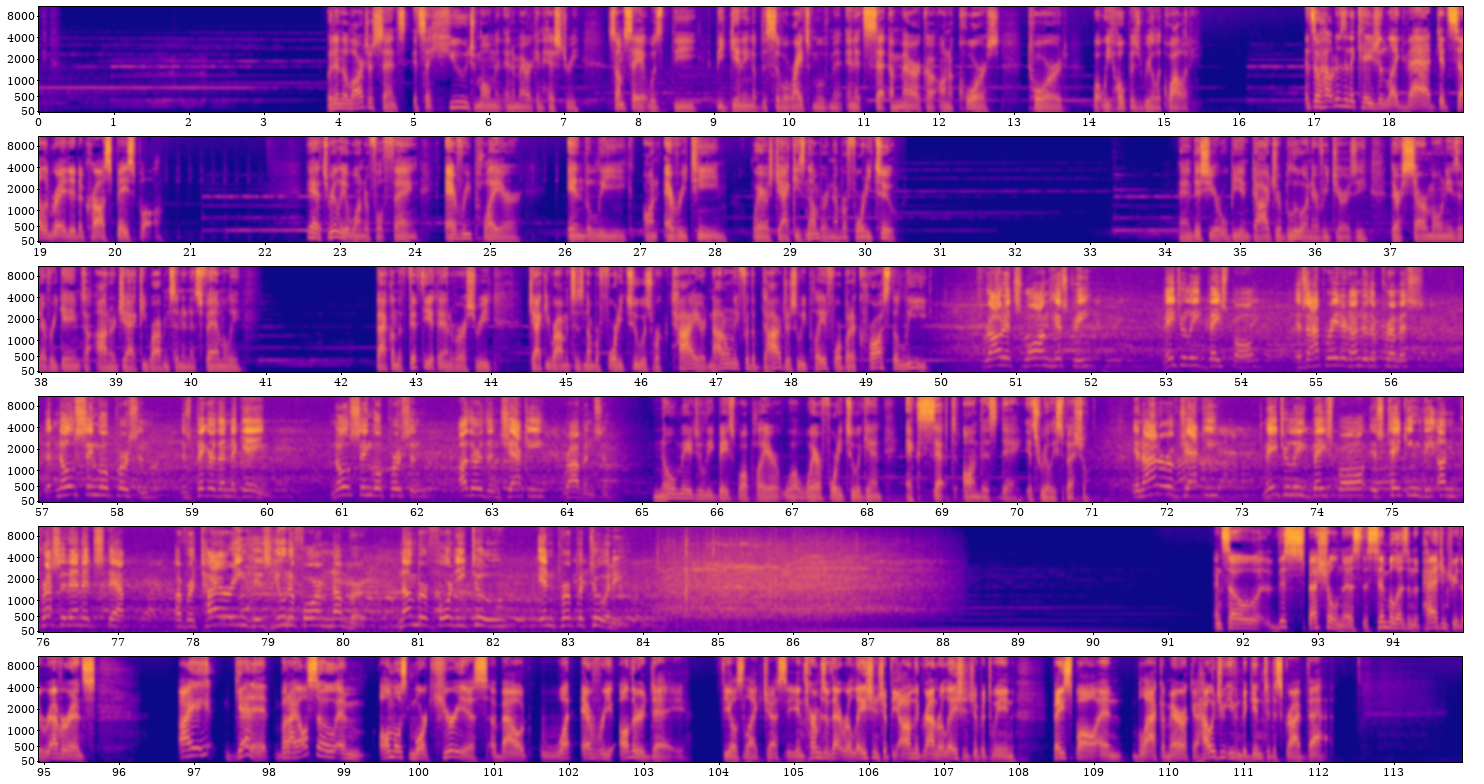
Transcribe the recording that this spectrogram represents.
But in the larger sense, it's a huge moment in American history. Some say it was the beginning of the civil rights movement, and it set America on a course toward what we hope is real equality. And so, how does an occasion like that get celebrated across baseball? Yeah, it's really a wonderful thing. Every player in the league on every team wears Jackie's number, number 42. And this year it will be in Dodger blue on every jersey. There are ceremonies at every game to honor Jackie Robinson and his family. Back on the 50th anniversary, Jackie Robinson's number 42 was retired not only for the Dodgers, who he played for, but across the league. Throughout its long history, Major League Baseball has operated under the premise that no single person is bigger than the game. No single person other than Jackie Robinson. No Major League Baseball player will wear 42 again except on this day. It's really special. In honor of Jackie, Major League Baseball is taking the unprecedented step of retiring his uniform number, number 42, in perpetuity. And so, this specialness, the symbolism, the pageantry, the reverence, I get it, but I also am almost more curious about what every other day feels like, Jesse, in terms of that relationship, the on the ground relationship between baseball and black America. How would you even begin to describe that?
